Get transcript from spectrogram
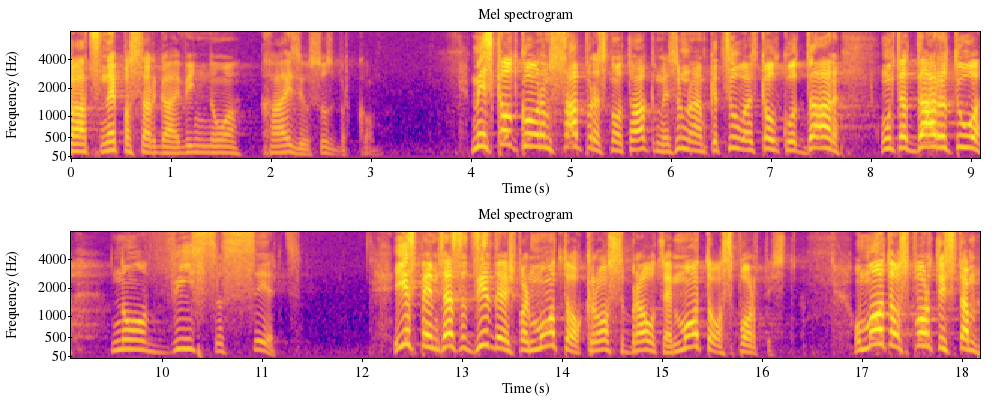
kāds nepasargāja viņu no haizivs uzbrukuma. Mēs kaut ko varam saprast no tā, ka mēs runājam, ka cilvēks kaut ko dara, un tad dara to no visas sirds. Iespējams, esat dzirdējuši par motocrossu braucēju, motosportistu. Un motosportistam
